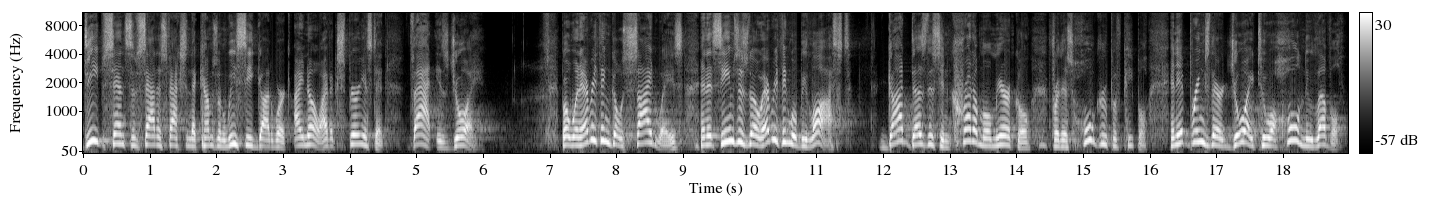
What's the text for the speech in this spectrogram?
deep sense of satisfaction that comes when we see God work. I know, I've experienced it. That is joy. But when everything goes sideways and it seems as though everything will be lost, God does this incredible miracle for this whole group of people, and it brings their joy to a whole new level.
